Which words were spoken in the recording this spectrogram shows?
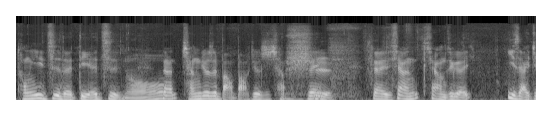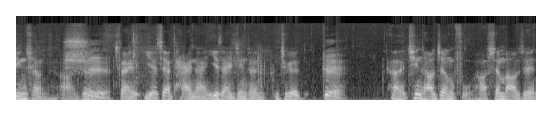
同义字的叠字哦。那城就是宝，宝就是城。是。对，像像这个义载京城啊，是在也在台南义载京城这个对。呃，清朝政府啊，申抱珍，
